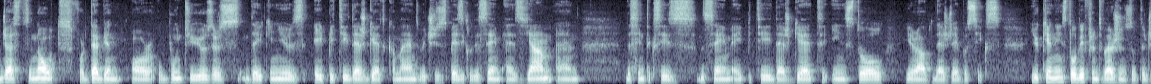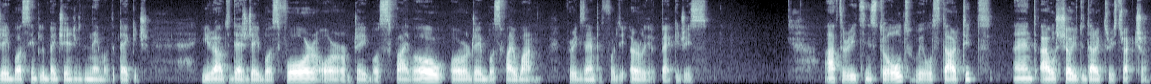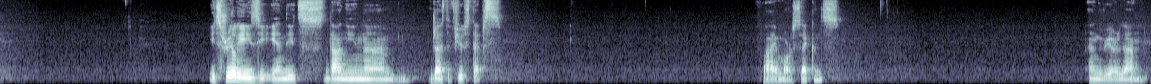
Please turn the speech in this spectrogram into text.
Just a note for Debian or Ubuntu users, they can use apt-get command, which is basically the same as yum, and the syntax is the same apt-get install eroute-jboss6. You can install different versions of the JBoss simply by changing the name of the package. eroute-jboss4 or jboss 5.0 or jboss 5.1, for example, for the earlier packages. After it's installed, we will start it and I will show you the directory structure. It's really easy and it's done in um, just a few steps. Five more seconds. And we are done.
